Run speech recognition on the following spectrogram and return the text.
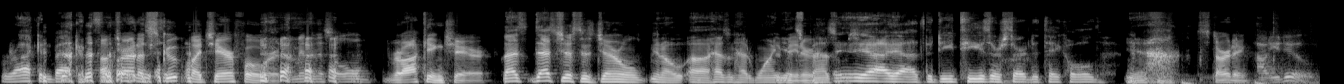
rocking back and forth. I'm trying to scoop my chair forward. I'm in this old rocking chair. That's that's just his general, you know, uh, hasn't had wine yet Demeanor. spasms. Yeah, yeah. The DTs are starting to take hold. Yeah. Starting. How do you do?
